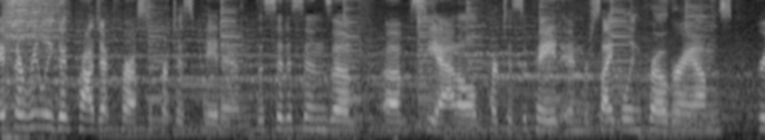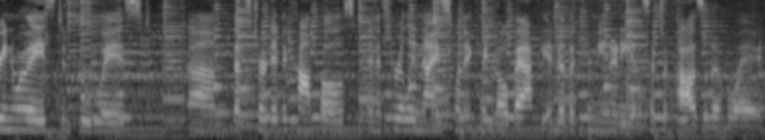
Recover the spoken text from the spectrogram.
It's a really good project for us to participate in. The citizens of, of Seattle participate in recycling programs, green waste and food waste um, that's turned into compost and it's really nice when it can go back into the community in such a positive way.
